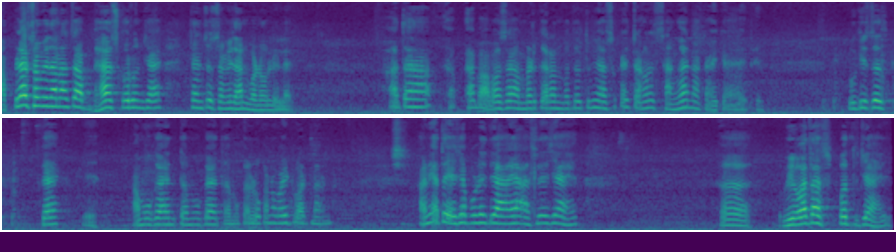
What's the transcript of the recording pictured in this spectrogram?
आपल्या संविधानाचा अभ्यास करून जे आहे त्यांचं संविधान बनवलेलं आहे. आता या बाबासाहेब आंबेडकरांबद्दल तुम्ही असं काही चांगलं सांगा ना काय काय आहे ते. उगीच काय अमुक आहे तमुक आहे तमुक आहे लोकांना वाईट वाटणार ना. आणि आता याच्यापुढे ते आहे असले जे आहेत विवादास्पद जे आहेत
